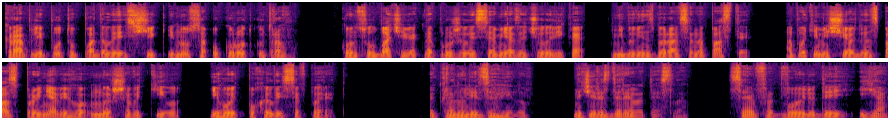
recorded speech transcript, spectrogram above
краплі поту падали з щік і носа у коротку траву. Консул бачив, як напружилися м'язи чоловіка, ніби він збирався напасти, а потім іще один спас пройняв його миршаве тіло, і Гойт похилився вперед. Екраноліт загинув не через дерева Тесла. Семфа, двоє людей і я,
